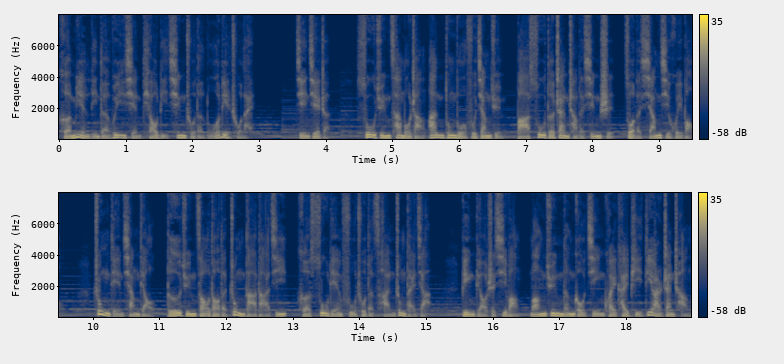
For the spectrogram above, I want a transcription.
和面临的危险条理清楚地罗列出来。紧接着，苏军参谋长安东诺夫将军把苏德战场的形势做了详细汇报，重点强调德军遭到的重大打击和苏联付出的惨重代价。并表示希望盟军能够尽快开辟第二战场，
